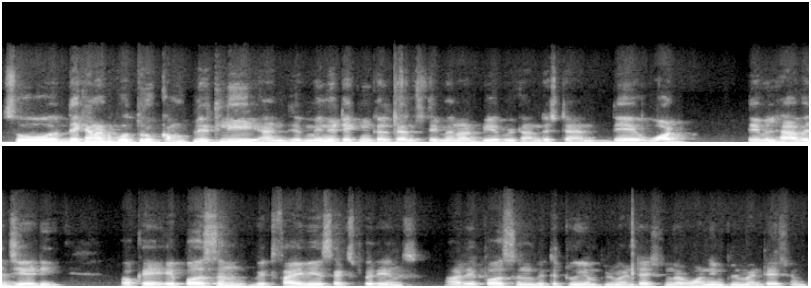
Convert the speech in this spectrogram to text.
So they cannot go through completely and the many technical terms they may not be able to understand. They what they will have a jd okay. A person with five years experience or a person with a two implementation or one implementation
